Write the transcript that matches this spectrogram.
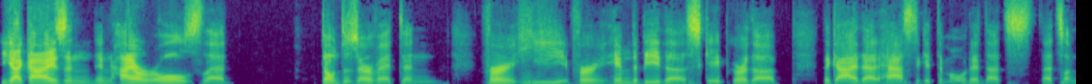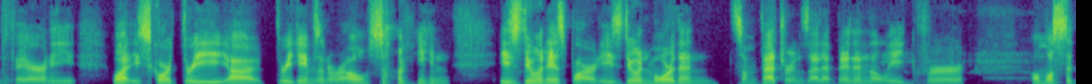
you got guys in in higher roles that don't deserve it, and for he for him to be the scape or the the guy that has to get demoted, that's that's unfair. And he what he scored three uh three games in a row. So I mean, he's doing his part. He's doing more than some veterans that have been in the league for almost a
